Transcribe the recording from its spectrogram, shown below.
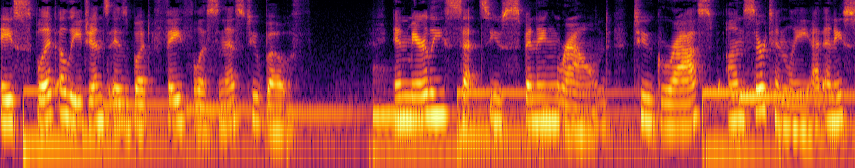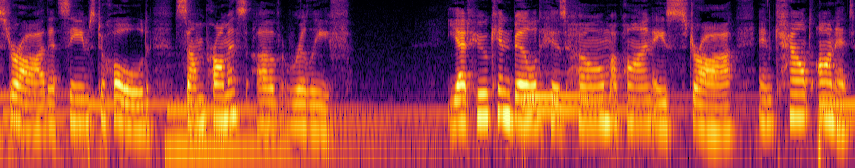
A split allegiance is but faithlessness to both, and merely sets you spinning round to grasp uncertainly at any straw that seems to hold some promise of relief. Yet who can build his home upon a straw and count on it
